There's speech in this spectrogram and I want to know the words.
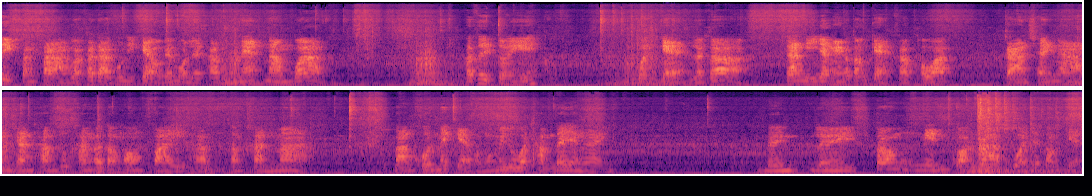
ติกต่างๆ แล้วกระดาษพวกนี้แกะออกได้หมดเลยครับ แนะนำว่าพลาสติกตัวนี้ ควรแกะแล้วก็ด้านนี้ยังไงก็ต้องแกะครับ เพราะว่าการใช้งานการทำทุกครั้งเราต้องมองไฟครับสำคัญมาก บางคนไม่แกะผมก็ไม่รู้ว่าทำได้ยังไงเลยเลยต้องเน้นก่อนว่าควรจะต้องแกะ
